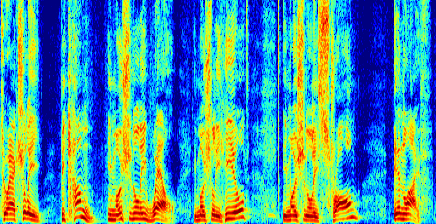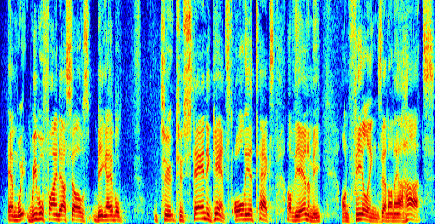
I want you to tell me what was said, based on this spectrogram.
to actually become emotionally well, emotionally healed, emotionally strong in life. And we, we will find ourselves being able to, to stand against all the attacks of the enemy on feelings and on our hearts.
